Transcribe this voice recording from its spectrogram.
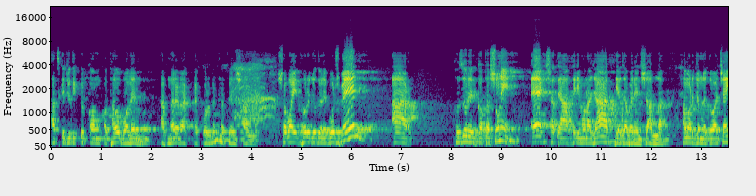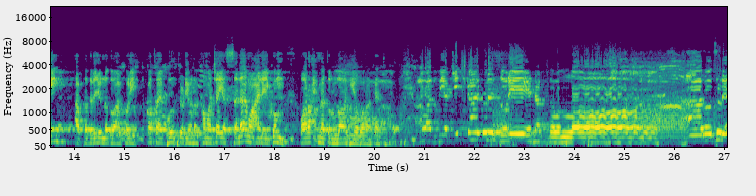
আজকে যদি একটু কম কথাও বলেন, আপনারা রাগটা করবেন না তো ইনশাআল্লাহ। সবাই ধৈর্য ধরে বসবেন। আর হুজুরের কথা শুনে একসাথে আখেরি মোনাজাত দিয়ে যাবেন ইনশাআল্লাহ। আমার জন্য দোয়া চাই, আপনাদের জন্য দোয়া করি। কথায় ভুল ত্রুটি হলো ক্ষমা চাই। আসসালামু আলাইকুম ওয়া রাহমাতুল্লাহি ওয়া আওয়াজ দিয়ে চিৎকার করে জোরে ডাক আল্লাহ। আরও জোরে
